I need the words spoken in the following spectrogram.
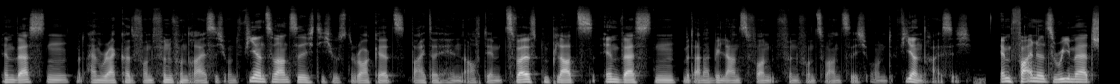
im Westen mit einem Rekord von 35 und 24. Die Houston Rockets weiterhin auf dem 12. Platz im Westen mit einer Bilanz von 25 und 34. Im Finals Rematch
